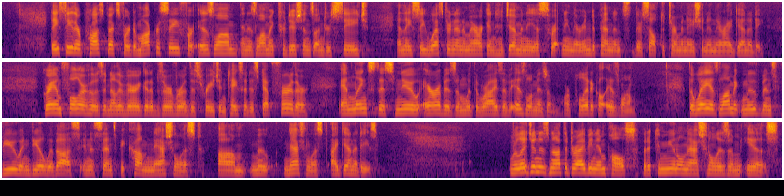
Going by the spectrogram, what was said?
They see their prospects for democracy, for Islam and Islamic traditions under siege, and they see Western and American hegemony as threatening their independence, their self determination, and their identity. Graham Fuller, who is another very good observer of this region, takes it a step further and links this new Arabism with the rise of Islamism or political Islam. The way Islamic movements view and deal with us, in a sense, become nationalist, um, nationalist identities. Religion is not the driving impulse, but a communal nationalism is.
